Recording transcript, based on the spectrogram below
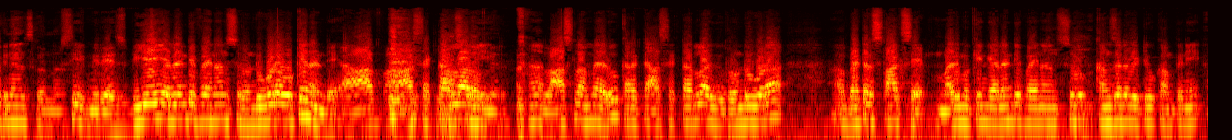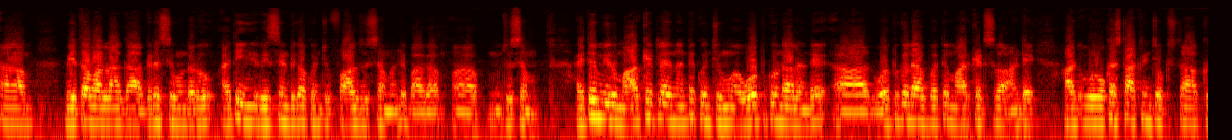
ఫైనాన్స్ కొన్నారు. See, మీరు SBI L and T Finance రెండు కూడా ఓకేనండి. ఆ- ఆ సెక్టర్లో. లాస్ట్లో అమ్మారు. కరెక్ట్ ఆ సెక్టర్లో రెండు కూడా బెటర్ స్టాక్సే మరి ముఖ్యంగా ఎలాంటి ఫైనాన్స్ కన్సర్వేటివ్ కంపెనీ మిగతా వాళ్ళగా అగ్రెసివ్ ఉండరు. అయితే రీసెంట్గా కొంచెం ఫాల్ చూసామండి బాగా చూసాం. అయితే మీరు మార్కెట్లో ఏంటంటే కొంచెం ఓపిక ఉండాలండి. ఓపిక లేకపోతే మార్కెట్స్లో అంటే ఒక స్టాక్ నుంచి ఒక స్టాక్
